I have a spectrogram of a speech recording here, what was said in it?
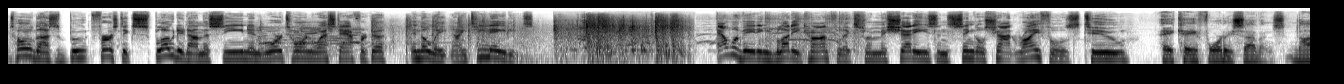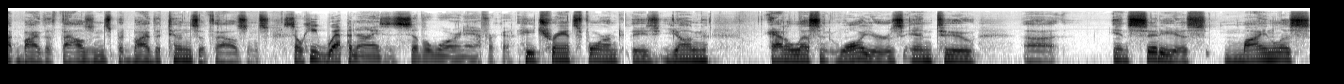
told us Bout first exploded on the scene in war torn West Africa in the late 1980s. Elevating bloody conflicts from machetes and single shot rifles to AK 47s, not by the thousands, but by the tens of thousands. So he weaponizes civil war in Africa. He transformed these young adolescent warriors into uh, insidious, mindless,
